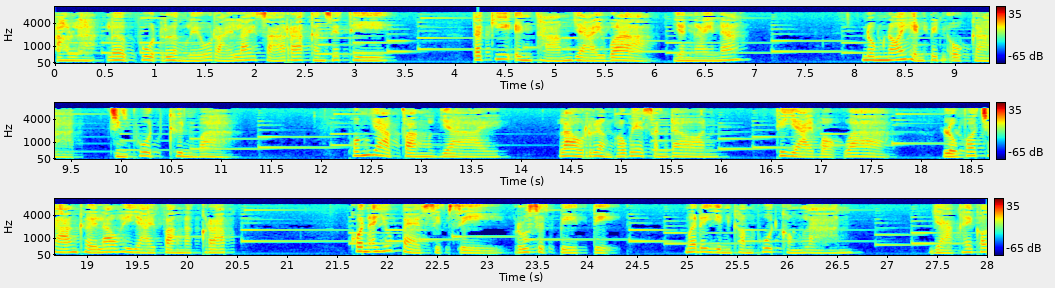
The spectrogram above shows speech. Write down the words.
เอาละเลิกพูดเรื่องเลวไหลไร้สาระกันเสียที ตะกี้เองถามยายว่า ยังไงนะ หนุ่มน้อยเห็นเป็นโอกาส จึงพูดขึ้นว่า ผมอยากฟังยาย เล่าเรื่องพระเวสสันดร ที่ยายบอกว่า หลวงพ่อช้างเคยเล่าให้ยายฟังนะครับ คนอายุ 84 รู้สึกปีติ เมื่อได้ยินคำพูดของหลาน อยากให้เขา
